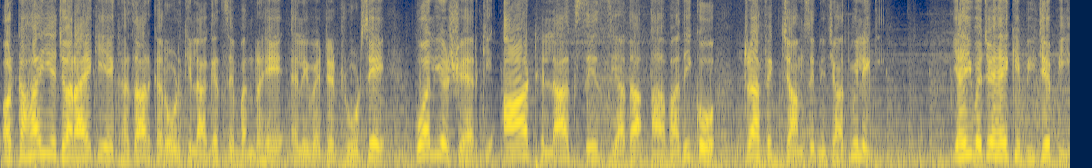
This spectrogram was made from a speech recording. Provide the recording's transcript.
और कहा यह जा रहा है कि एक हज़ार करोड़ की लागत से बन रहे एलिवेटेड रोड से ग्वालियर शहर की आठ लाख से ज़्यादा आबादी को ट्रैफ़िक जाम से निजात मिलेगी। यही वजह है कि बीजेपी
